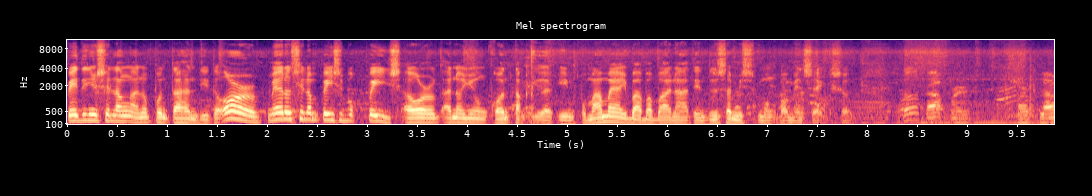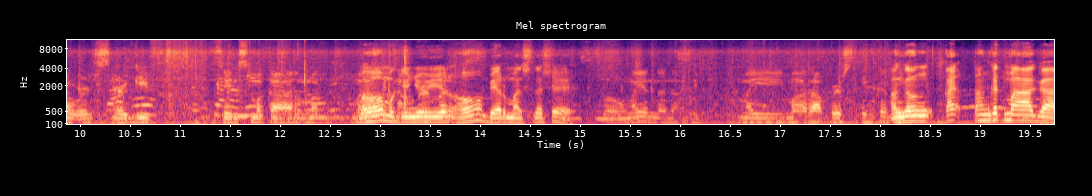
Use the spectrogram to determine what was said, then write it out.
pwede nyo silang ano, puntahan dito. Or meron silang Facebook page or ano yung contact info. Mamaya ibababa natin dun sa mismong comment section. Wrapper or flowers or gift since magka mag, Oo, malapit mag-junior year. Oo, bare months na siya eh. So ngayon na may mga wrappers din kami. Hanggang ka- hanggat maaga,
